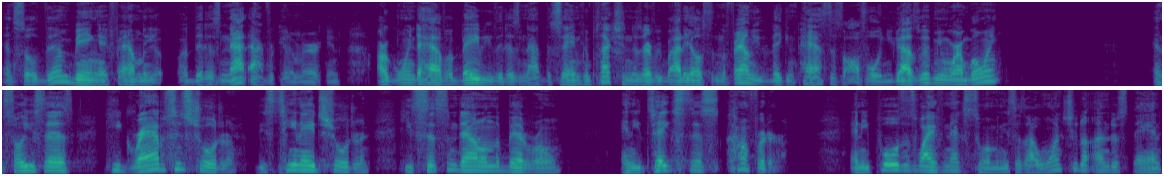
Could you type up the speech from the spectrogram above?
And so, them being a family uh, that is not African American are going to have a baby that is not the same complexion as everybody else in the family that they can pass this off on. You guys with me where I'm going? And so he says he grabs his children, these teenage children, he sits them down on the bedroom, and he takes this comforter and he pulls his wife next to him and he says, I want you to understand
